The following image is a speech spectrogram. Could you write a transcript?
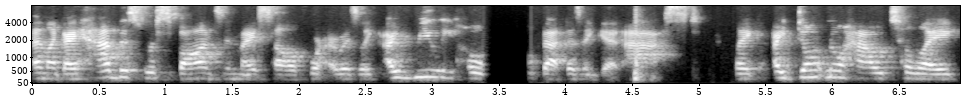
And like I had this response in myself where I was like, I really hope that doesn't get asked. Like I don't know how to like.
